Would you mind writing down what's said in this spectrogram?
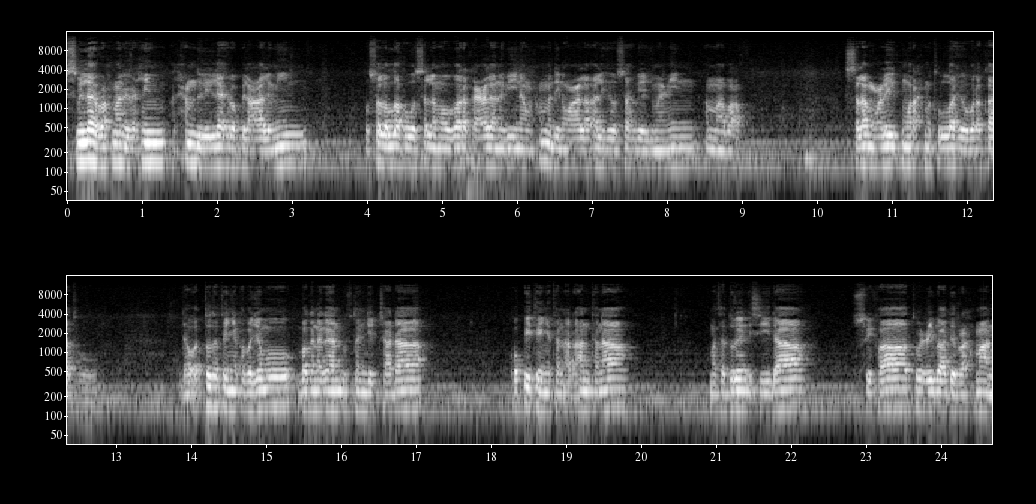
بسم الله الرحمن الرحيم الحمد لله رب العالمين وصلى الله وسلم وبارك على نبينا محمد وعلى اله وصحبه اجمعين اما بعد السلام عليكم ورحمه الله وبركاته دعوة توتتين يكب جمو بغنغان افتنجي تشادا كوبيتين يتن ارانتنا متدرين اسيدا صفات عباد الرحمن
